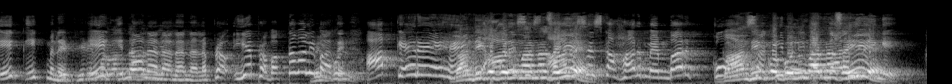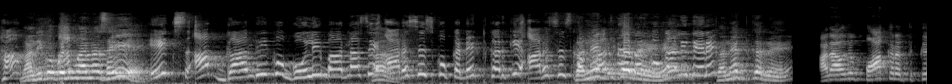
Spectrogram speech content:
एक एक ये मिनट फिर एक प्रवक्ता ना ना बन ना गई। ना ना ना प्र- ये प्रवक्ता वाली बात है बिल्कुल। आप कह रहे हैं गांधी कि को गोली RSS मारना सही है। RSS का हर मेंबर को आप गांधी को संगी गोली बोलकर मारना गाली सही है देंगे। हाँ गांधी को गोली मारना सही है एक स- आप गांधी को गोली मारना से हाँ। आरएसएस को कनेक्ट करके आरएसएस का हर कनेक्ट कर मेंबर रहे को गाली दे हैं रहे हैं कनेक्ट कर रहे हैं அதாவது பாக்குறதுக்கு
